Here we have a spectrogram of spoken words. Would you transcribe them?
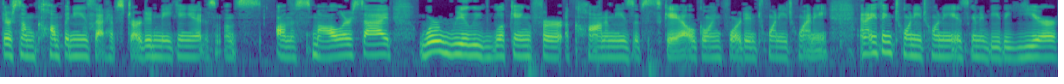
There's some companies that have started making it on the smaller side. We're really looking for economies of scale going forward in 2020. And I think 2020 is going to be the year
